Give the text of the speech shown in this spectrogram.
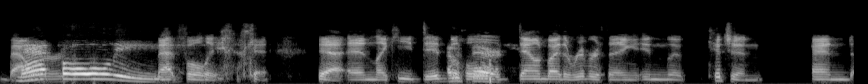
Bauer. Matt Foley. Matt Foley. Okay. Yeah, and like he did the whole there. down by the river thing in the kitchen, and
